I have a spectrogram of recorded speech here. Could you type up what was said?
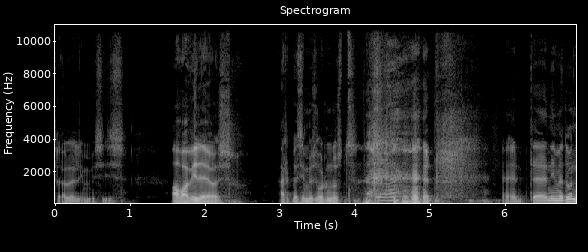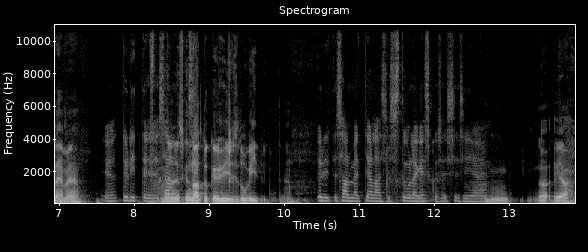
seal olime siis avavideos, ärkasime surnust et, et nii me tunneme jah. jah, tulite. meil on natuke ühised huvid tulite Salmet jala siis tuulekeskusesse siia? nojah,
